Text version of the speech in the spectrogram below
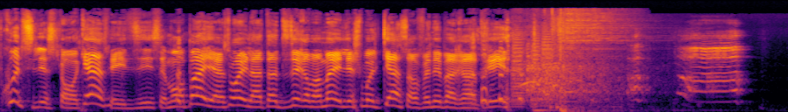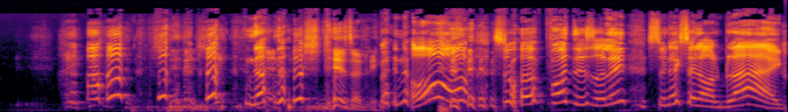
pourquoi tu laisses ton casque? Il dit, c'est mon père, hier soir, il a entendu dire à maman, il lèche-moi le casque, on finit par rentrer. Non, non, Je suis désolé. ben non! Sois pas désolé, c'est une excellente blague.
